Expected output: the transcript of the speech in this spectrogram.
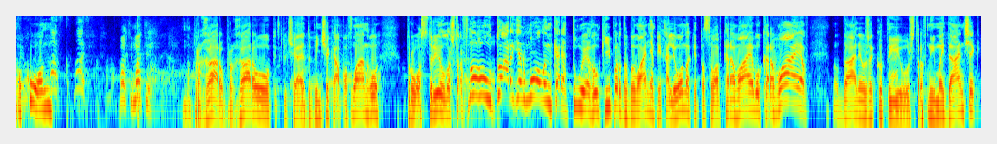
Окон. На Прогару, Прогару підключає Дубінчака по флангу. Простріл до штрафного удар Єрмоленка рятує голкіпер. Добивання Піхальонок підпасував Караваєву. Караваєв. Ну, далі вже котив у штрафний майданчик.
